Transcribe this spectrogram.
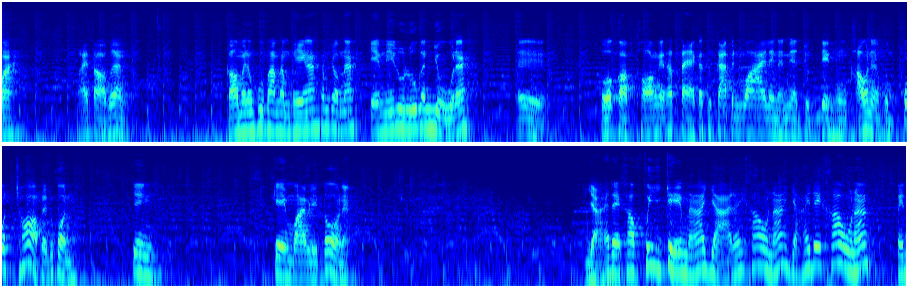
มาไปต่อเพื่อน ก็ไม่ต้องพูดพร่ำทำเพลงนะท่านผู้ชมนะ เกมนี้รู้ๆกันอยู่นะ เออตัวกรอบทองเนี่ยถ้าแตกก็คือการเป็นวายเลยนะเนี่ยจุดเด่นของเขาเนี่ยผมโคตรชอบเลยทุกคน จริง เกมวายบริโต้เนี่ย อย่าให้ได้เข้าฟรีเกมนะ อย่าได้เข้านะ อย่าให้ได้เข้านะ เป็น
